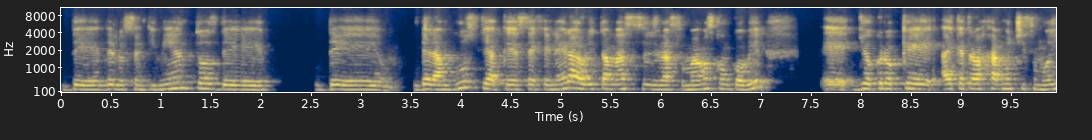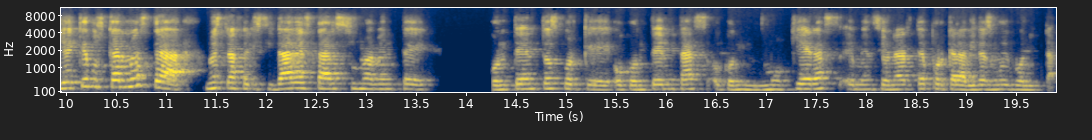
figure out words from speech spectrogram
de, los sentimientos, de, de, de, la angustia que se genera, ahorita más la sumamos con COVID, eh, yo creo que hay que trabajar muchísimo y hay que buscar nuestra, nuestra felicidad, estar sumamente contentos porque, o contentas, o como quieras eh, mencionarte, porque la vida es muy bonita.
